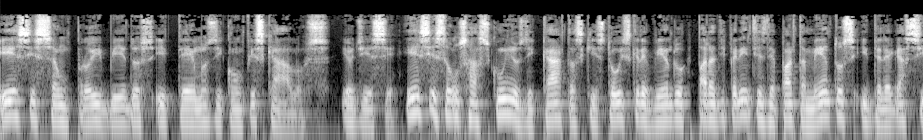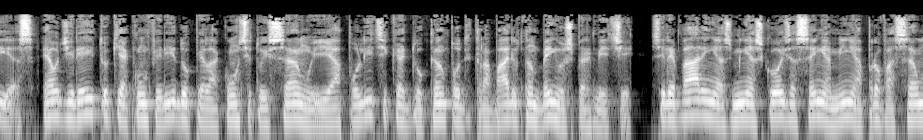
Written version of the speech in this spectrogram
esses são proibidos e temos de confiscá-los. Eu disse: Esses são os rascunhos de cartas que estou escrevendo para diferentes departamentos e delegacias. É o direito que é conferido pela Constituição e a política do campo de trabalho também os permite. Se levarem as minhas coisas sem a minha aprovação,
